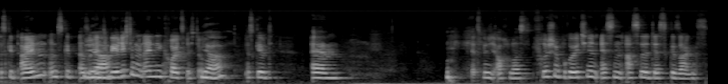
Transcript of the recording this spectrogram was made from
es gibt einen und es gibt also Ja. in die B-Richtung und einen in die Kreuzrichtung. Ja. Es gibt ähm, jetzt bin ich auch lost. Frische Brötchen essen Asse des Gesangs.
